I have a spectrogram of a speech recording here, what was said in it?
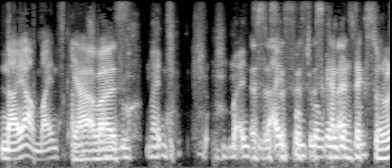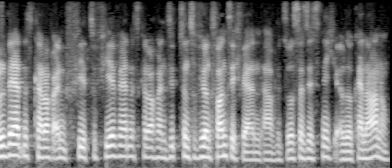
Naja, Mainz kann Ja, aber es-. Mainz, Mainz Es, ist ist, ein es, Punkt es, es kann ein 6 zu Relegationsplatz. 0 werden, es kann auch ein 4 zu 4 werden, es kann auch ein 17 zu 24 werden, David. So ist das jetzt nicht. Also, keine Ahnung.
